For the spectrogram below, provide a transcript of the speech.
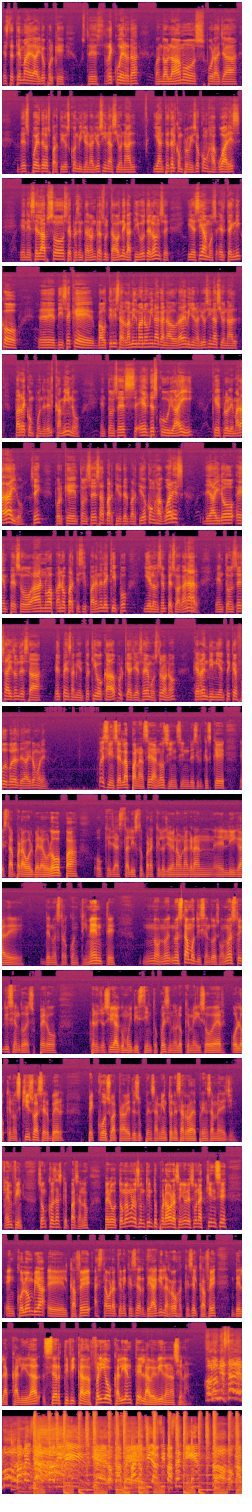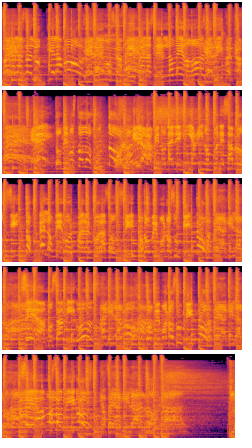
este tema de Dairo porque usted recuerda cuando hablábamos por allá después de los partidos con Millonarios y Nacional y antes del compromiso con Jaguares, en ese lapso se presentaron resultados negativos del 11 y decíamos, el técnico eh, dice que va a utilizar la misma nómina ganadora de Millonarios y Nacional para recomponer el camino. Entonces él descubrió ahí que el problema era Dairo, ¿sí? Porque entonces a partir del partido con Jaguares, Dairo empezó a no, a no participar en el equipo y el 11 empezó a ganar. Entonces ahí es donde está el pensamiento equivocado porque ayer se demostró, ¿no? Qué rendimiento y qué fútbol el de Dairo Moreno. Pues sin ser la panacea, ¿no? Sin, sin decir que es que está para volver a Europa o que ya está listo para que lo lleven a una gran eh, liga de, de, nuestro continente. No, no, no estamos diciendo eso, no estoy diciendo eso, pero, pero yo sí algo muy distinto, pues, sino lo que me hizo ver o lo que nos quiso hacer ver pecoso a través de su pensamiento en esa rueda de prensa en Medellín. En fin, son cosas que pasan, ¿no? Pero tomémonos un tinto por ahora, señores. Una 15 en Colombia. Eh, el café a esta hora tiene que ser de Águila Roja, que es el café de la calidad certificada. Frío o caliente, la bebida nacional. Colombia está de moda. Pa' pensar, pa' vivir. Quiero café. Pa' y sentir.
